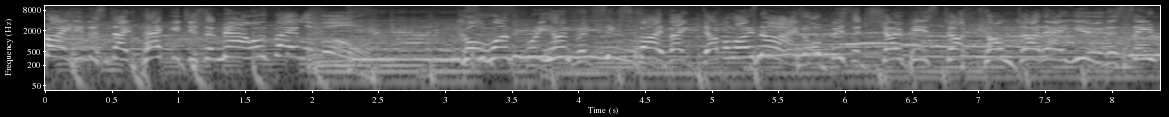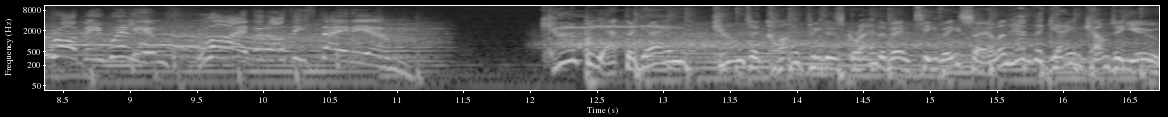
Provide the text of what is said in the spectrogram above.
Great interstate packages are now available. Call 1300 658 009 or visit showbiz.com.au to see Robbie Williams live at Aussie Stadium. Can't be at the game? Come to Clive Peeters Grand Event TV sale and have the game come to you.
